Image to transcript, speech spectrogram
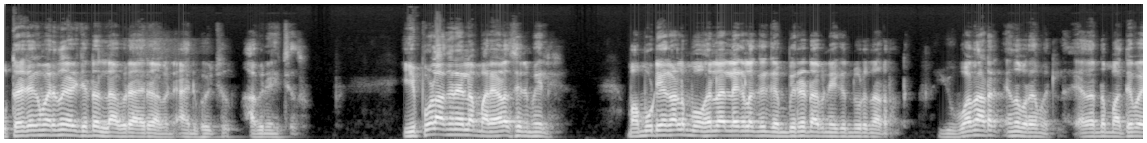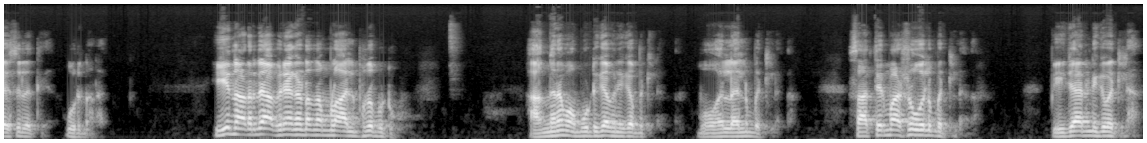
ഉത്തേജക മരുന്ന് കഴിച്ചിട്ടല്ല അവരാരും അവൻ അനുഭവിച്ചത് അഭിനയിച്ചത്. ഇപ്പോൾ അങ്ങനെയല്ല മലയാള സിനിമയിൽ മമ്മൂട്ടിയേക്കാളും മോഹൻലാലിനേക്കാളൊക്കെ ഗംഭീരമായിട്ട് അഭിനയിക്കുന്ന ഒരു നടനുണ്ട് യുവ നടൻ എന്ന് പറയാൻ പറ്റില്ല. ഏതാണ്ട് മധ്യവയസ്സിലെത്തിയ ഒരു നടൻ. ഈ നടന്റെ അഭിനയം കണ്ട നമ്മൾ അത്ഭുതപ്പെട്ടു. അങ്ങനെ മമ്മൂട്ടിക്ക് അഭിനയിക്കാൻ പറ്റില്ല. മോഹൻലാലിനും പറ്റില്ല. സത്യൻ മാഷ് പോലും പറ്റില്ല. പി ജാനണിക്ക് പറ്റില്ല.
